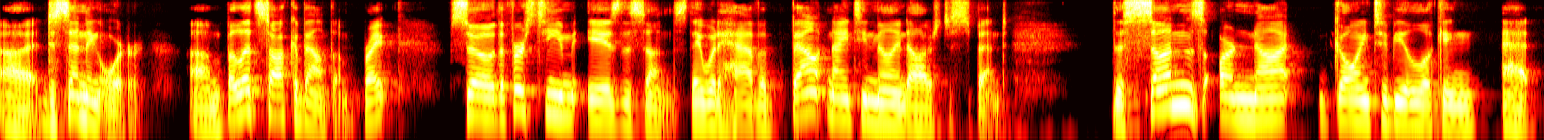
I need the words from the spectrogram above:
uh, descending order. Um, but let's talk about them, right? So the first team is the Suns. They would have about $19 million to spend. The Suns are not going to be looking at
